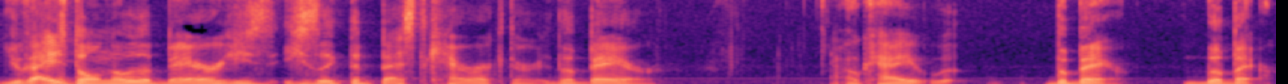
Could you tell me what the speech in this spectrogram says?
you guys don't know the bear he's he's like the best character the bear okay the bear the bear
